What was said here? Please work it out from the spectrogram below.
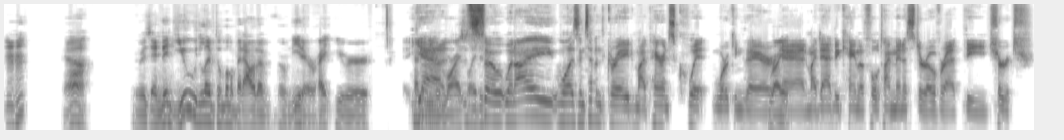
Hmm Yeah. It was, and then you lived a little bit out of Oneida, right? You were yeah. even more isolated. So when I was in seventh grade, my parents quit working there, Right. and my dad became a full time minister over at the church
